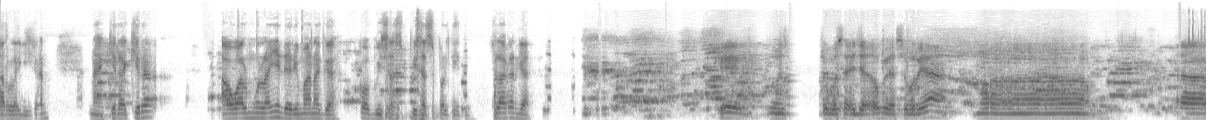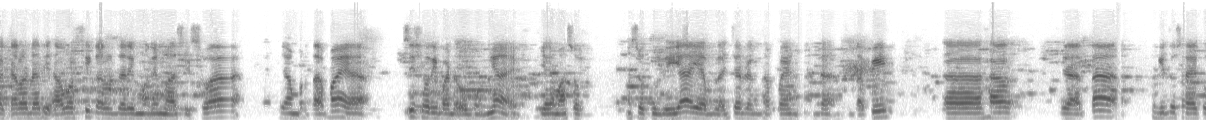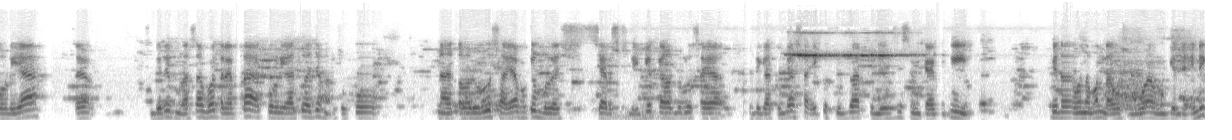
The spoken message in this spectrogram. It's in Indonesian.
besar lagi kan. Nah, kira-kira awal mulanya dari mana gak? Kok bisa bisa seperti itu? Silakan gak? Oke, coba saya jawab ya. Sebenarnya uh, uh, kalau dari awal sih, kalau dari mulai mahasiswa, yang pertama ya sorry pada umumnya ya, ya masuk masuk kuliah ya belajar dengan apa yang ada. Tapi uh, hal ternyata begitu saya kuliah, saya sendiri merasa bahwa ternyata kuliah itu aja nggak cukup Nah, kalau dulu saya mungkin boleh share sedikit. Kalau dulu saya ketika kuliah saya ikut juga organisasi SMKMI. Mungkin teman-teman tahu semua mungkin ya. Ini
